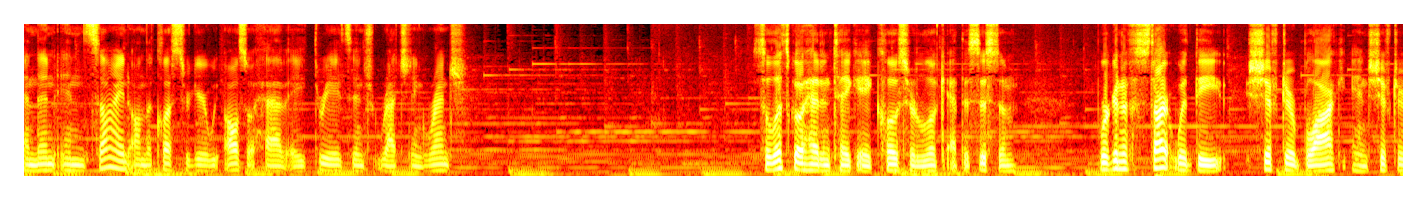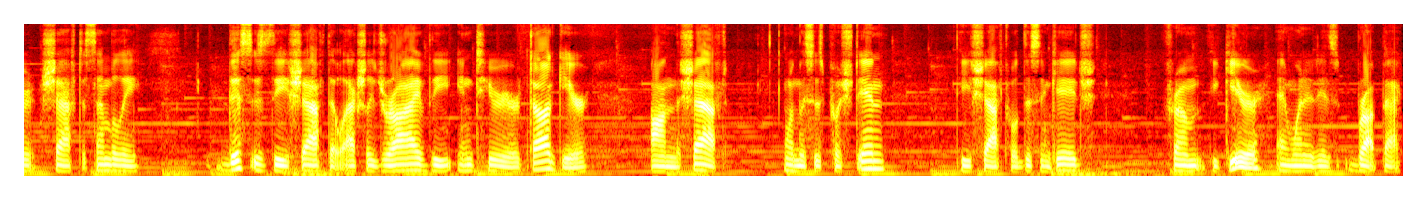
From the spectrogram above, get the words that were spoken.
And then inside on the cluster gear we also have a 3 8 inch ratcheting wrench. So let's go ahead and take a closer look at the system. We're going to start with the shifter block and shifter shaft assembly. This is the shaft that will actually drive the interior dog gear on the shaft. When this is pushed in, the shaft will disengage from the gear and when it is brought back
